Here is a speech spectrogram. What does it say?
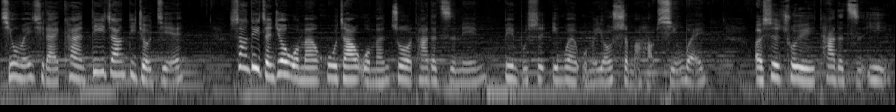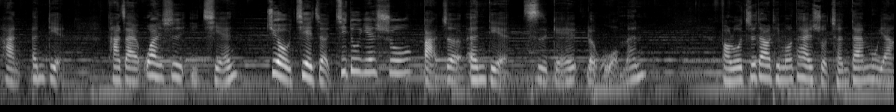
请我们一起来看第一章第九节：上帝拯救我们，呼召我们做他的子民，并不是因为我们有什么好行为，而是出于他的旨意和恩典。他在万事以前，就借着基督耶稣，把这恩典赐给了我们。保罗知道提摩太所承担牧养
